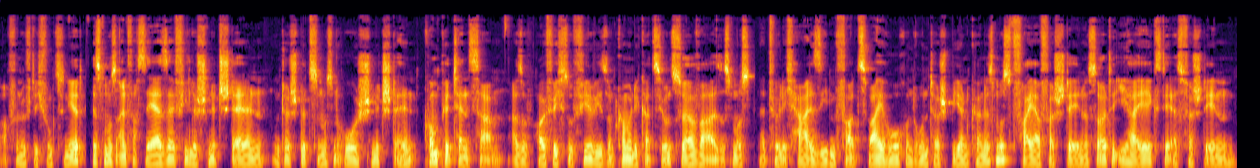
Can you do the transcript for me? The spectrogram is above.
auch vernünftig funktioniert? Es muss einfach sehr, sehr viele Schnittstellen unterstützen, muss eine hohe Schnittstellenkompetenz haben. Also häufig so viel wie so ein Kommunikationsserver. Also es muss natürlich HL7V2 hoch und runter spielen können. Es muss Fire verstehen. Es sollte IHEXDS verstehen.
